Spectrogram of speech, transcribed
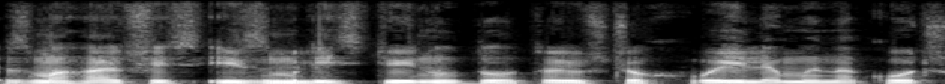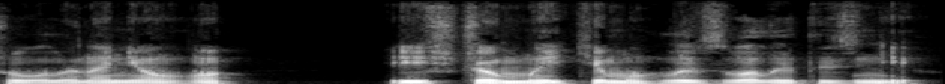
змагаючись із млістю й нудотою, що хвилями накочували на нього, і що миті могли звалити з ніг.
